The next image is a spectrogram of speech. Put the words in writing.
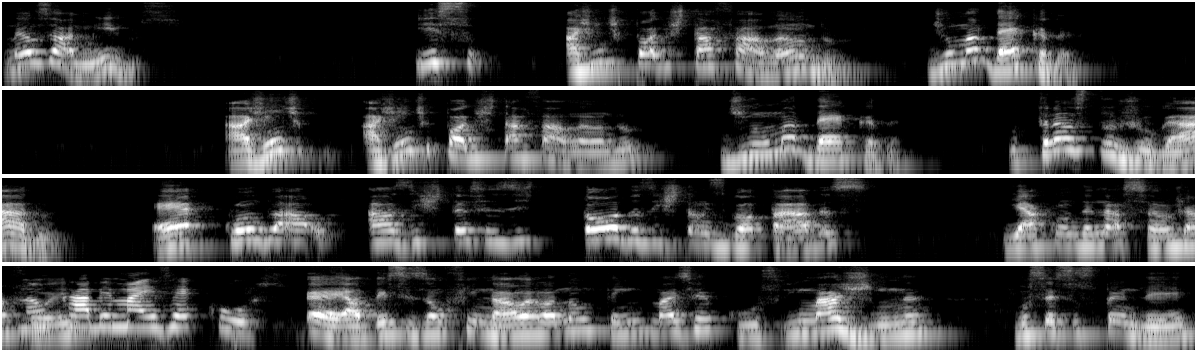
Meus amigos, isso a gente pode estar falando de uma década. A gente, a gente pode estar falando de uma década. O trânsito julgado é quando as instâncias todas estão esgotadas e a condenação já foi. Não cabe mais recurso. É, a decisão final ela não tem mais recurso. Imagina você suspender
